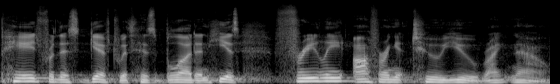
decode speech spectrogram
paid for this gift with his blood, and he is freely offering it to you right now.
